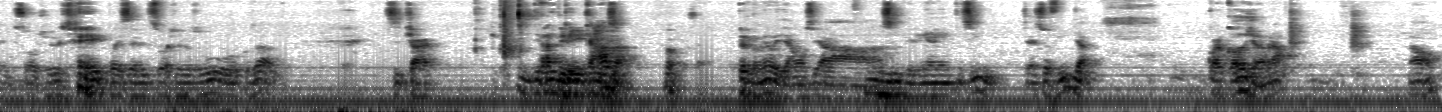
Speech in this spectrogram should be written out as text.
è il suocero se può essere il suocero suo o cos'altro. Se c'ha anche in casa, Vabbè, perlomeno vediamo se ha lineamenti simili. Se è sua figlia, qualcosa ce l'avrà. No?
